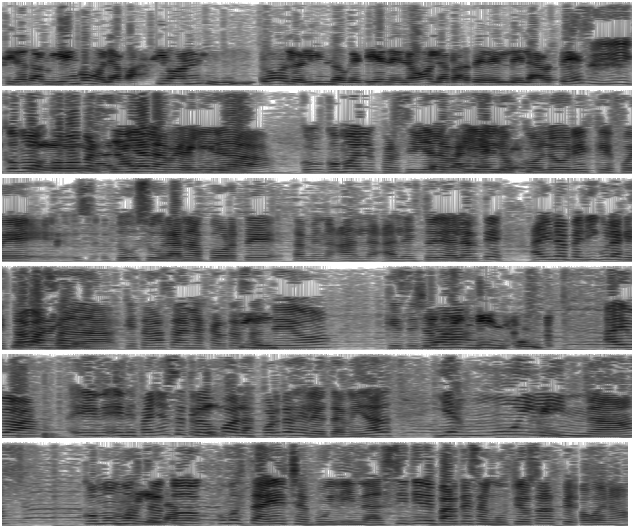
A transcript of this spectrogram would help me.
sino también como la pasión y todo lo lindo que tiene, ¿no? La parte de él del arte. Sí, cómo, Eh, cómo la percibía verdad, la realidad, cómo, cómo él percibía la realidad y los colores, que fue su, su gran aporte también a la, a la historia del arte. Hay una película que está Totalmente. basada, que está basada en las cartas Sí. a Teo, que se llama Vincent. Ahí va. En, en español se tradujo a las puertas de la eternidad y es muy linda. Cómo Muy muestra linda. todo, cómo está hecha es muy linda. Sí tiene partes angustiosas, pero bueno,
